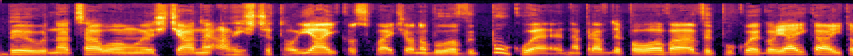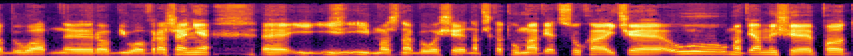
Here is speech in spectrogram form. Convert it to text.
był na całą ścianę, ale jeszcze to jajko, słuchajcie, ono było wypukłe, naprawdę połowa wypukłego jajka i to było, robiło wrażenie i, i, i można było się na przykład umawiać, słuchajcie, umawiamy się pod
